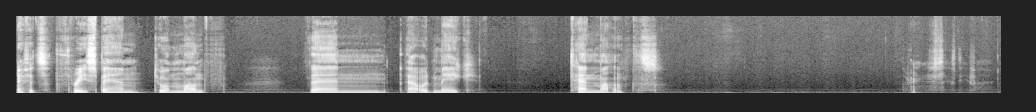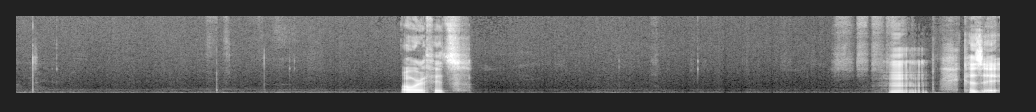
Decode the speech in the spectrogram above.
If it's three span to a month, then that would make 10 months. Or if it's hmm, because it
